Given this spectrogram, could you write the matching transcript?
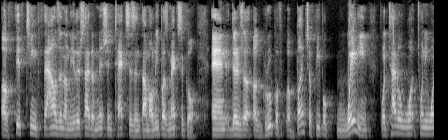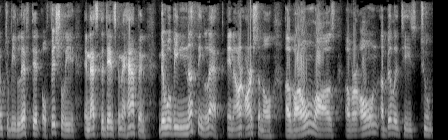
of 15,000 on the other side of Mission, Texas, in Tamaulipas, Mexico. And there's a, a group of a bunch of people waiting for Title one- 21 to be lifted officially, and that's the date it's going to happen. There will be nothing left in our arsenal of our own laws, of our own abilities to,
